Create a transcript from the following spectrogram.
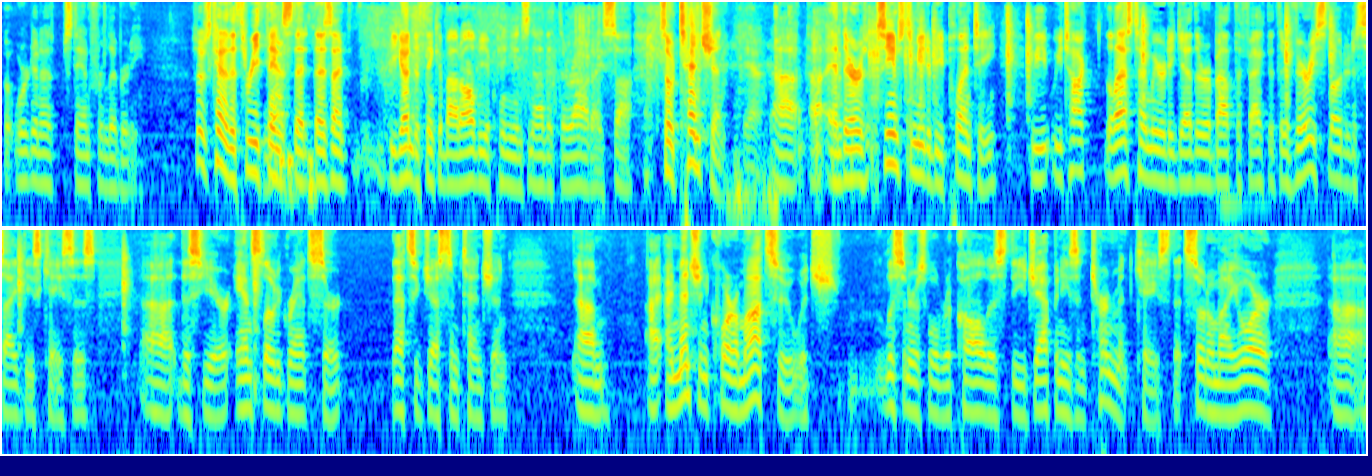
but we're going to stand for liberty. So it's kind of the three things yeah. that, as I've begun to think about all the opinions now that they're out, I saw. So tension, yeah. Uh, uh, and there seems to me to be plenty. We we talked the last time we were together about the fact that they're very slow to decide these cases uh, this year, and slow to grant cert. That suggests some tension. Um, I, I, mentioned Korematsu, which listeners will recall is the Japanese internment case that Sotomayor uh,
